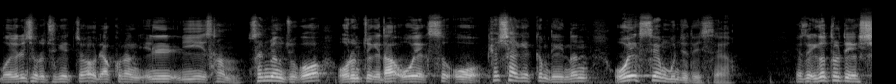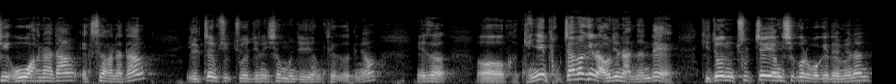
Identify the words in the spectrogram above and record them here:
뭐 이런 식으로 주겠죠. 그래갖고는 1, 2, 3 설명 주고 오른쪽에다 OX, O 표시하게끔 되어 있는 OX형 문제도 있어요. 그래서 이것들도 역시 O 하나당 X 하나당 1점씩 주어지는 시험 문제 형태거든요. 그래서 어 굉장히 복잡하게 나오지는 않는데 기존 출제 형식으로 보게 되면은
